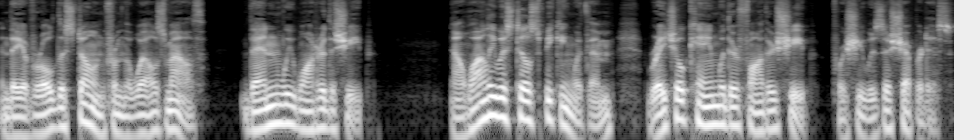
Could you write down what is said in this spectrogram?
and they have rolled the stone from the well's mouth. Then we water the sheep. Now while he was still speaking with them, Rachel came with her father's sheep, for she was a shepherdess.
